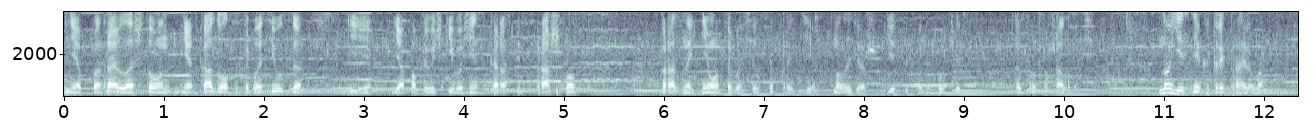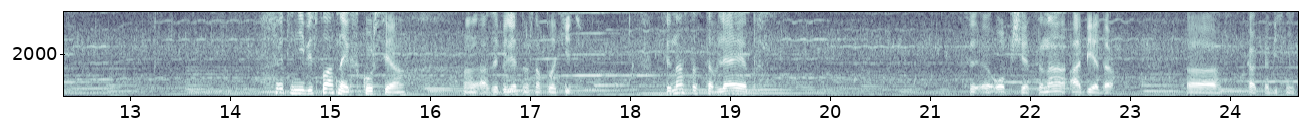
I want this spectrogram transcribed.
Мне понравилось, что он не отказывался, согласился. И я по привычке его несколько раз переспрашивал. В разные дни он согласился пройти. Молодежь, если кто-то хочет, добро пожаловать. Но есть некоторые правила. Это не бесплатная экскурсия, а за билет нужно платить. Цена составляет общая цена обеда. Э, как объяснить?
